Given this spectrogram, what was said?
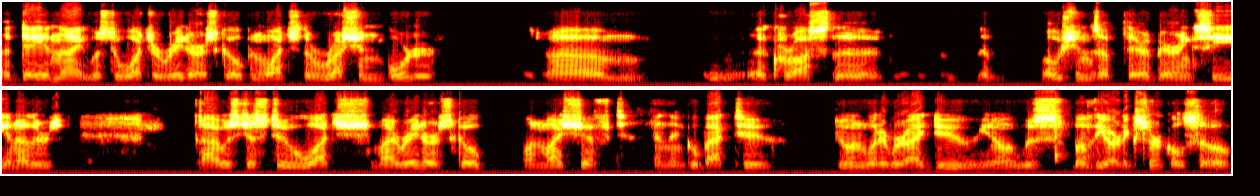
uh, day and night, was to watch a radar scope and watch the Russian border um, across the, the oceans up there, Bering Sea and others. I was just to watch my radar scope on my shift and then go back to doing whatever I do. You know, it was above the Arctic Circle, so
